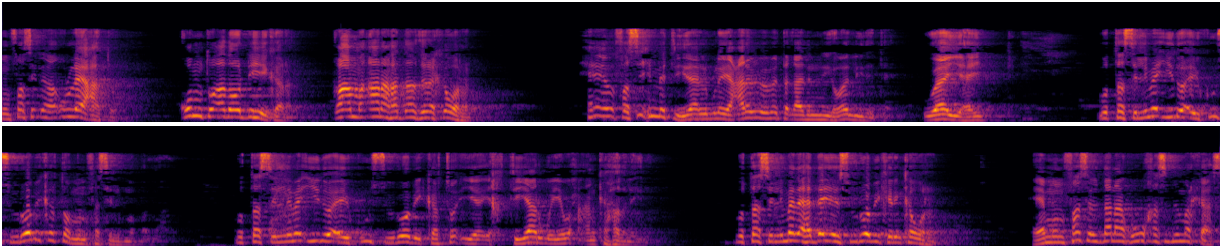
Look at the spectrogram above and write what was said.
munfasil inaad u leexato qumtu adoo dhihi kara qaama ana haddaad tira ka warran. Fasix ma tihidaa lagu leeya carabiba ma taqaaniniyo waa liidataa waayahay muttasilnimo iyadoo ay kuu suuroobi karto munfasil ma bannaan muttasilnimo iyadoo ay kuu suuroobi karto iyo ikhtiyaar weeye wax aan ka hadlayno. Muttasilnimada haddayan suuroobi karin ka warran. Ee munfasil danaa kugu khasbi markaas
